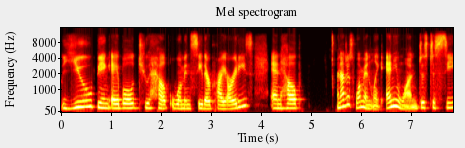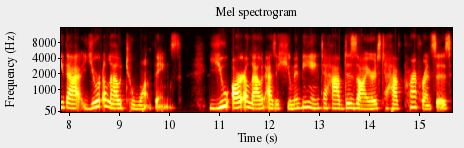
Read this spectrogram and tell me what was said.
you being able to help women see their priorities and help not just women, like anyone, just to see that you're allowed to want things you are allowed as a human being to have desires, to have preferences,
